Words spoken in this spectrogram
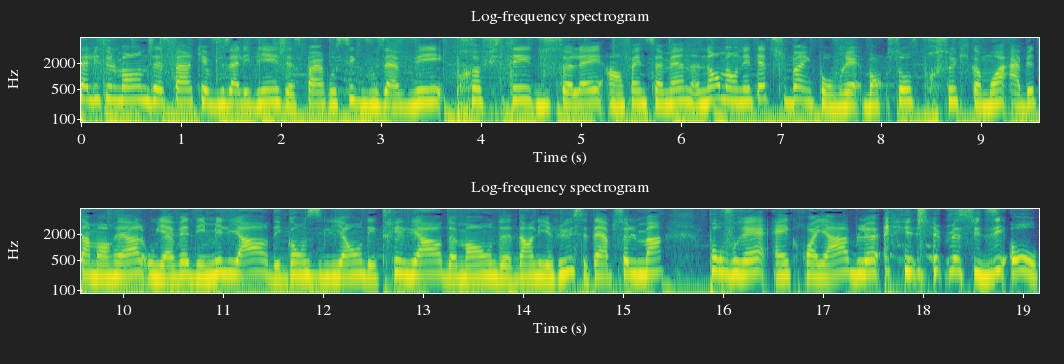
Salut tout le monde, j'espère que vous allez bien. J'espère aussi que vous avez profité du soleil en fin de semaine. Non, mais on était bien pour vrai. Bon, sauf pour ceux qui, comme moi, habitent à Montréal où il y avait des milliards, des gonzillions, des trilliards de monde dans les rues. C'était absolument pour vrai incroyable. je me suis dit, oh,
